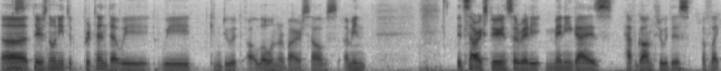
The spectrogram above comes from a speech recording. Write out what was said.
uh, there's no need to pretend that we we can do it alone or by ourselves. I mean, it's our experience already. Many guys have gone through this of like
